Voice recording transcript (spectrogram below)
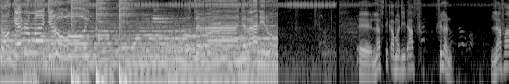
toonkeerrumaa jiru. Eh, Lafti qamadiidhaaf filannu lafa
